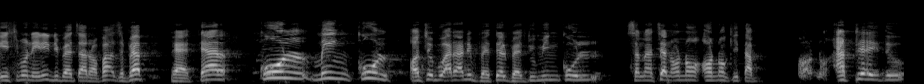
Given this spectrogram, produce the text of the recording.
Ismun ini dibaca rofa sebab badal kul mingkul. Ojo bu arani badal badu mingkul. Senajan ono ono kitab. Ono ada itu.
